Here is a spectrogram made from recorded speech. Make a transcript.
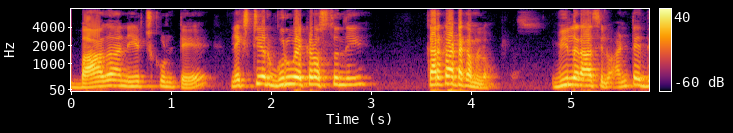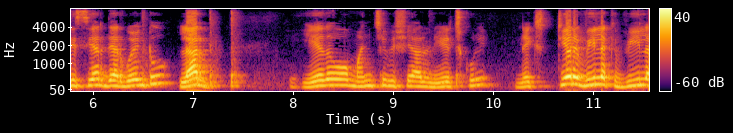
బాగా నేర్చుకుంటే నెక్స్ట్ ఇయర్ గురువు ఎక్కడ వస్తుంది? కర్కాటకంలో. వీళ్ళ రాశిలో అంటే this year they are going to learn ఏదో మంచి విషయాలు నేర్చుకుని నెక్స్ట్ ఇయర్ వీళ్ళకి వీళ్ళ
